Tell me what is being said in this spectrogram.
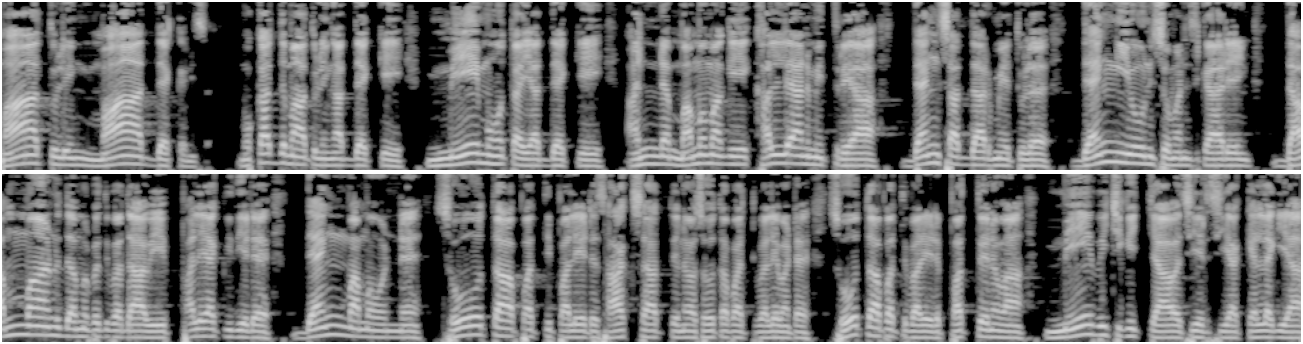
මා තුලින් මා දැක්ක නිසා. මොකද්ද මා තුලින් අත්දැක්කේ? මේ මොහොතයි අත්දැක්කේ. අන්න මම මගේ කල්යාණ මිත්‍රයා දැන් සද්ධර්මයේ තුල දැන් යෝනිසෝ මනසිකාරයෙන් ධම්මානුධම්ම ප්‍රතිපදාවේ ඵලයක් විදියට දැන් මම ඔන්න සෝතාපට්ටි ඵලයට සාක්ෂාත් වෙනවා. සෝතාපට්ටි ඵලෙමට සෝතාපට්ටි ඵලයටපත් වෙනවා. මේ විචිකිච්ඡාව 100ක් කැල්ල ගියා.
